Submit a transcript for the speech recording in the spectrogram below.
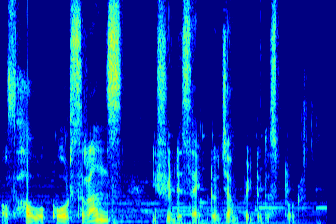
of how a course runs if you decide to jump into this program.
